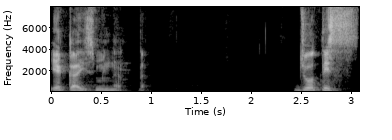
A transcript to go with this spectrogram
इक्कीस मिनट तक। ज्योतिष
